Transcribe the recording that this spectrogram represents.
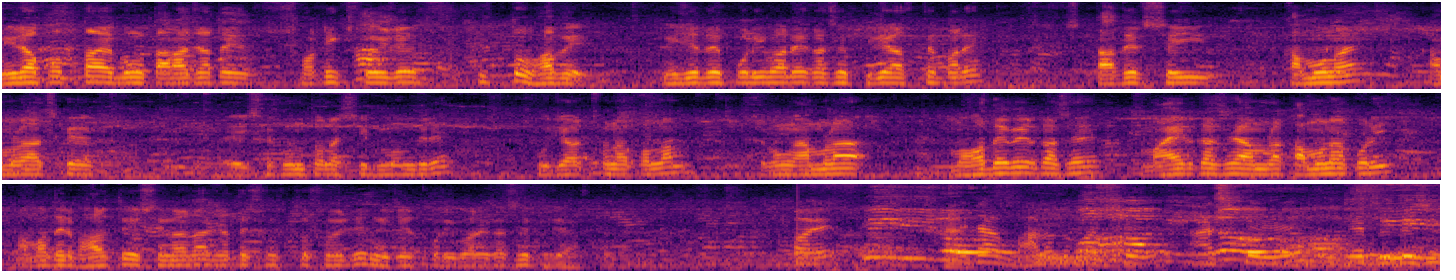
নিরাপত্তা এবং তারা যাতে সঠিক শরীরে সুস্থভাবে নিজেদের পরিবারের কাছে ফিরে আসতে পারে, তাদের সেই কামনায় আমরা আজকে এই শকুন্তলা শিব মন্দিরে পূজা অর্চনা করলাম এবং আমরা মহাদেবের কাছে, মায়ের কাছে আমরা কামনা করি, আমাদের ভারতীয় সেনারা যাতে সুস্থ শরীরে নিজের পরিবারের কাছে ফিরে আসতে পারে। এটা ভারতবর্ষে আজকে যে বিদেশি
